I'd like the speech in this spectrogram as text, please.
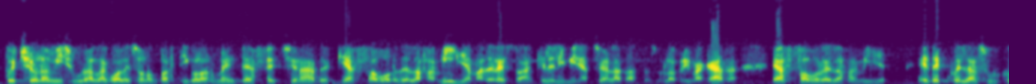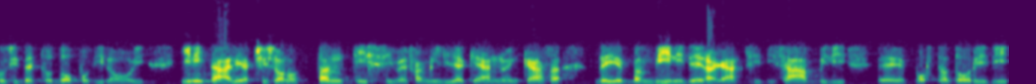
Poi c'è una misura alla quale sono particolarmente affezionato e che è a favore della famiglia, ma del resto anche l'eliminazione della tassa sulla prima casa è a favore della famiglia, ed è quella sul cosiddetto dopo di noi. In Italia ci sono tantissime famiglie che hanno in casa dei bambini, dei ragazzi disabili, eh, portatori di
